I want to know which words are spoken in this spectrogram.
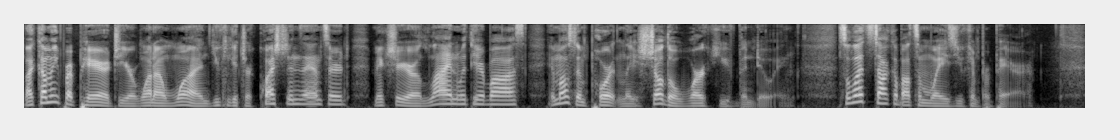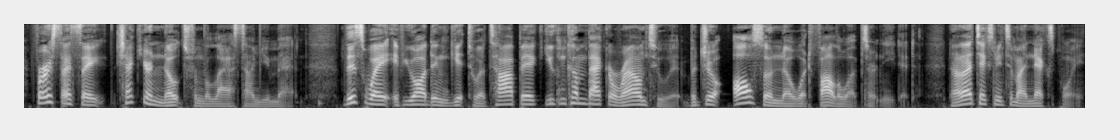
By coming prepared to your one on one, you can get your questions answered, make sure you're aligned with your boss, and most importantly, show the work you've been doing. So let's talk about some ways you can prepare. First, I say check your notes from the last time you met. This way, if you all didn't get to a topic, you can come back around to it, but you'll also know what follow ups are needed. Now, that takes me to my next point.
